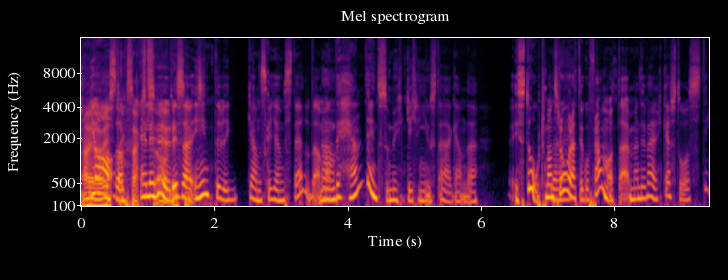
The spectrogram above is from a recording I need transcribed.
Ja, ja, Ja, visst, exakt. Eller hur? Ja, det är så här, är inte vi ganska jämställda? Ja. Men det händer inte så mycket kring just ägande i stort. Man Nej. tror att det går framåt där, men det verkar stå still.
